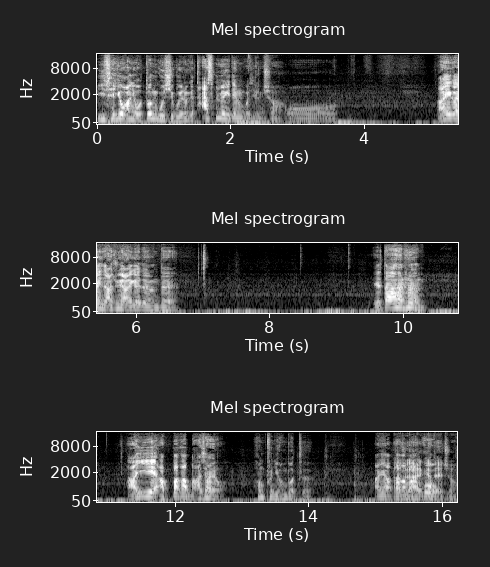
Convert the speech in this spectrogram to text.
이 세계관이 어떤 곳이고 이런 게 다 설명이 되는 거지. 그러니까. 그쵸. 오. 아이가 나중에 알게 되는데 일단은 아이의 아빠가 맞아요. 험프니 험버트. 아이 아빠가 나중에 알게 맞고 되죠.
